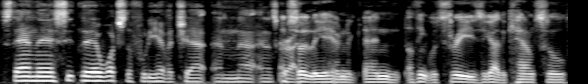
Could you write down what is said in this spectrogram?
stand there, sit there, watch the footy, have a chat, and uh, and it's great. Absolutely, yeah. And, and I think it was three years ago, the council,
